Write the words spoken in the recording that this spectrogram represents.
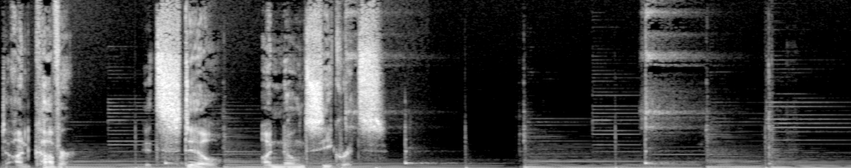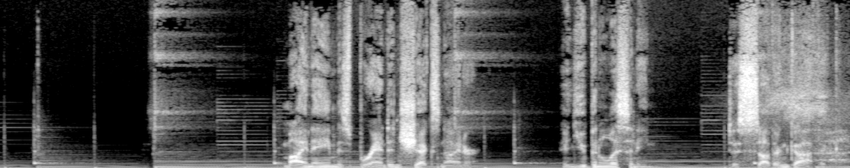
to uncover its still unknown secrets. My name is Brandon Schexnayder, and you've been listening to Southern Gothic.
